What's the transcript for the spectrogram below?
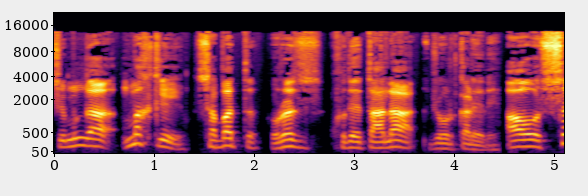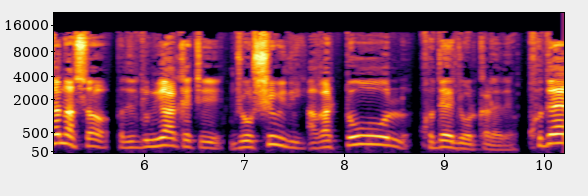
چې موږ مخکې سبت ورځ خدای تعالی جوړ کړی دی او سنس په دنیا کې چې جوړ شوی دی هغه ټول خدای جوړ کړی دی خدای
